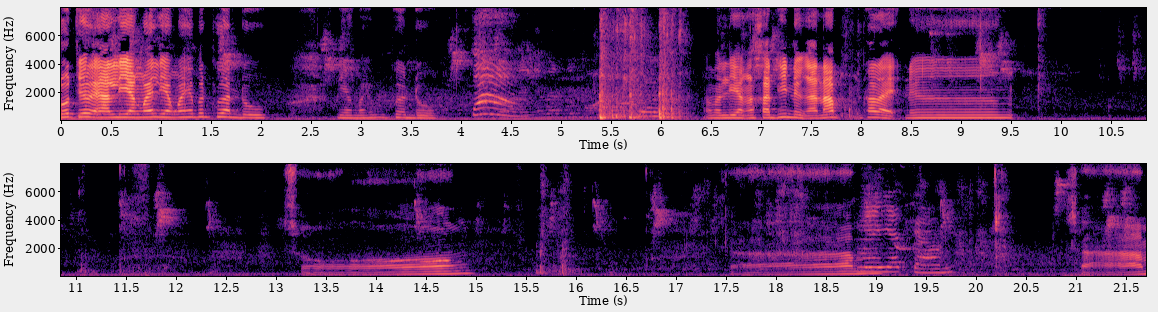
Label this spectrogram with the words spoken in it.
รถเยอะเลยอะเรียงไว้เรียงไว้ให้เพื่อนๆดู เรียงไว้ให้เพื่อนๆดูจ้าเอามาเรียงอาคันที่หนึ่งอะนับเท่าไหร่หนึ่งสองสามแม่ยักษ์จามสาม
